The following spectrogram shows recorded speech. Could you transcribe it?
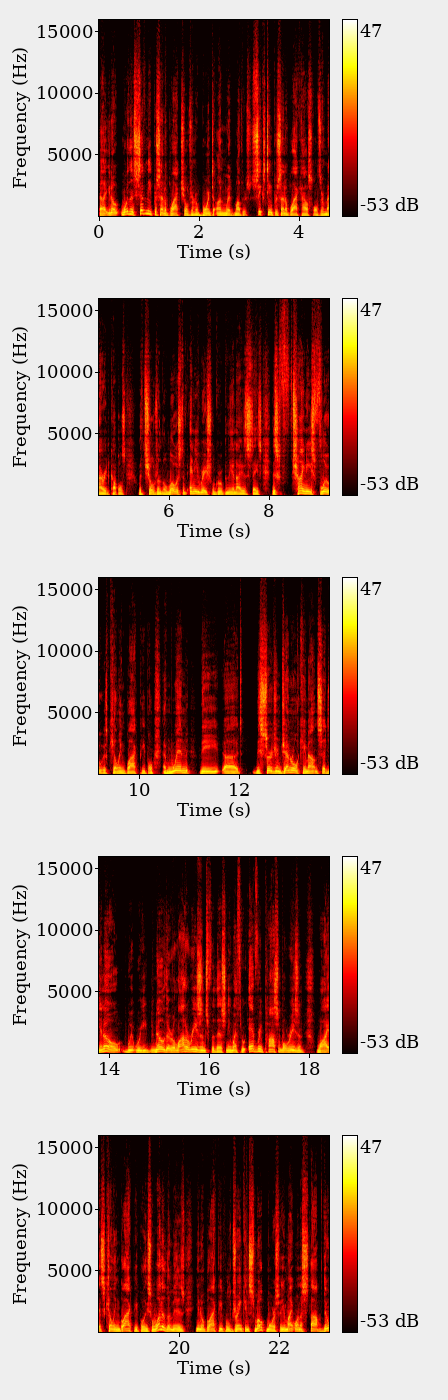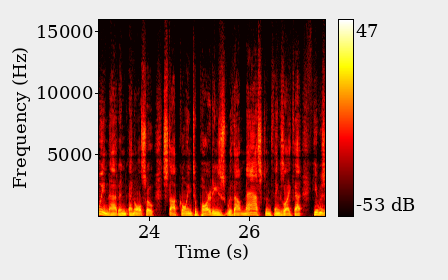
uh, you know, more than 70% of black children are born to unwed mothers. 16% of black households are married couples with children, the lowest of any racial group in the United States. This Chinese flu is killing black people. And when the uh, the Surgeon General came out and said, you know, we, we, know there are a lot of reasons for this. And he went through every possible reason why it's killing black people. He said, one of them is, you know, black people drink and smoke more. So you might want to stop doing that and, and also stop going to parties without masks and things like that. He was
